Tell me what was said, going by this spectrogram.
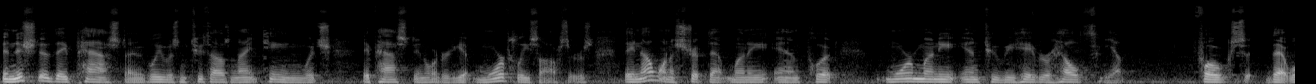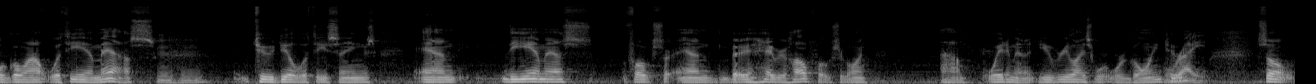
initiative they passed, I believe it was in 2019, which they passed in order to get more police officers, they now want to strip that money and put more money into behavioral health Yep. folks that will go out with EMS mm-hmm. to deal with these things, and the EMS folks are- and behavioral health folks are going, um, wait a minute, you realize what we're going to? Right. So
